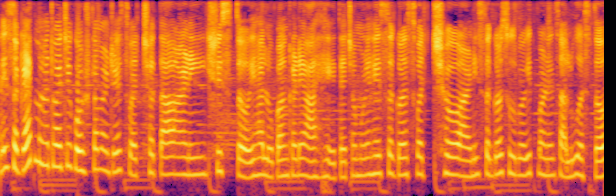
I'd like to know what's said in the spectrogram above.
आणि सगळ्यात महत्त्वाची गोष्ट म्हणजे स्वच्छता आणि शिस्त ह्या लोकांकडे आहे. त्याच्यामुळे हे सगळं स्वच्छ आणि सगळं सुरळीतपणे चालू असतं.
